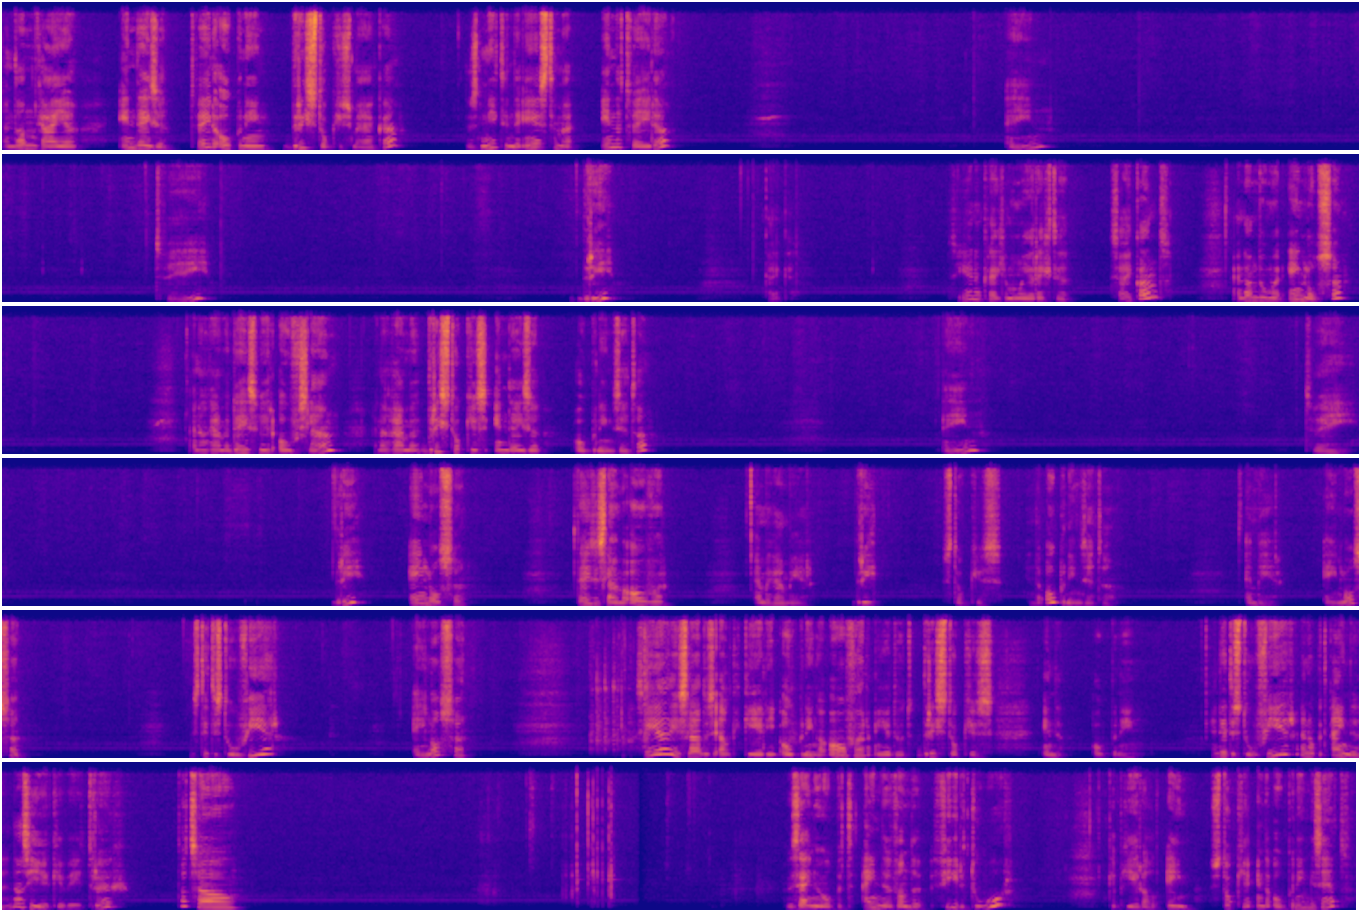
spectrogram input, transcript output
En dan ga je in deze tweede opening drie stokjes maken. Dus niet in de eerste maar in de tweede 1 2 3 kijk. Zie je dan krijg je een mooie rechte zijkant. En dan doen we een losse. En dan gaan we deze weer overslaan. En dan gaan we drie stokjes in deze opening zetten 1 2 3 1 losse. Deze slaan we over. En we gaan weer drie stokjes in de opening zetten. En weer 1 losse. Dus dit is toer 4 1 losse zie je je slaat dus elke keer die openingen over en je doet drie stokjes in de opening. En dit is toer 4 en op het einde dan zie ik je weer terug. Tot zo! We zijn nu op het einde van de vierde toer. Ik heb hier al een stokje in de opening gezet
